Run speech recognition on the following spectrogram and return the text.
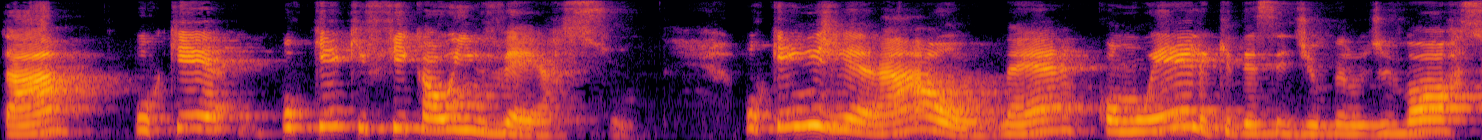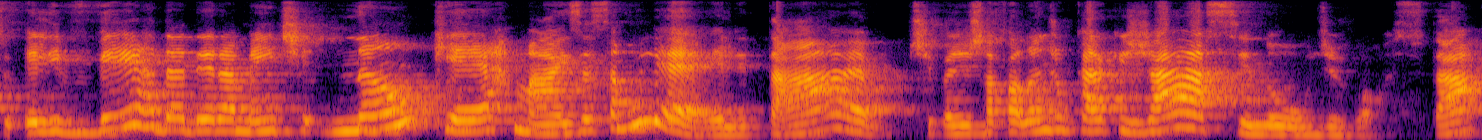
tá? Porque por que, que fica ao inverso? Porque, em geral, né, como ele que decidiu pelo divórcio, ele verdadeiramente não quer mais essa mulher. Ele tá, tipo, a gente está falando de um cara que já assinou o divórcio, tá?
